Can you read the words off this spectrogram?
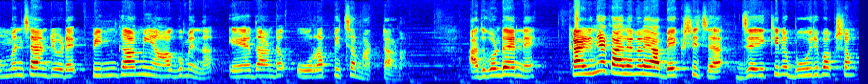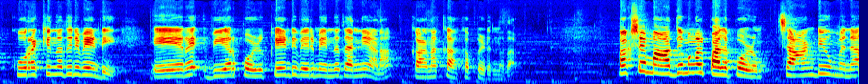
ഉമ്മൻചാണ്ടിയുടെ പിൻഗാമിയാകുമെന്ന് ഏതാണ്ട് ഉറപ്പിച്ച മട്ടാണ്. അതുകൊണ്ട് തന്നെ കഴിഞ്ഞ കാലങ്ങളെ അപേക്ഷിച്ച് ജയിക്കിന് ഭൂരിപക്ഷം കുറയ്ക്കുന്നതിന് വേണ്ടി ഏറെ വിയർപ്പൊഴുക്കേണ്ടി വരും എന്ന് തന്നെയാണ് കണക്കാക്കപ്പെടുന്നത്. പക്ഷെ മാധ്യമങ്ങൾ പലപ്പോഴും ചാണ്ടി ഉമ്മന്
